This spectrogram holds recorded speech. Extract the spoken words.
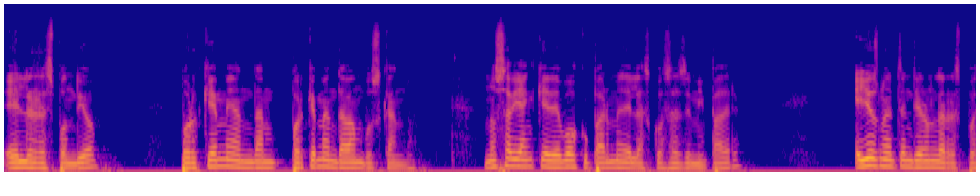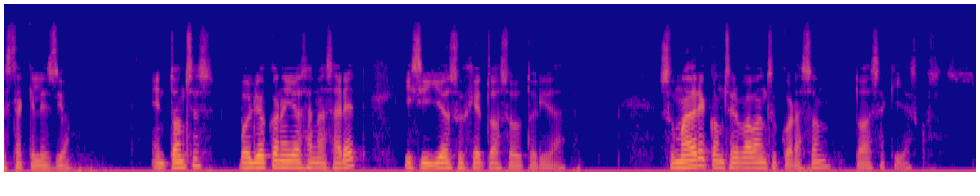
Él le respondió, ¿por qué me, andan, ¿por qué me andaban buscando? ¿No sabían que debo ocuparme de las cosas de mi padre? Ellos no entendieron la respuesta que les dio. Entonces volvió con ellos a Nazaret y siguió sujeto a su autoridad. Su madre conservaba en su corazón todas aquellas cosas.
